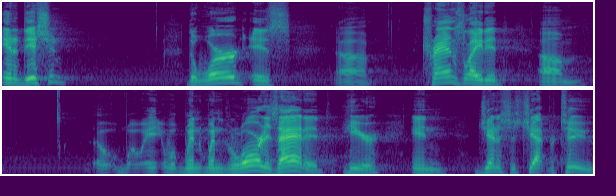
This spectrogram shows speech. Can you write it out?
In addition, the word is uh, translated um, when, when the Lord is added here in Genesis chapter 2,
